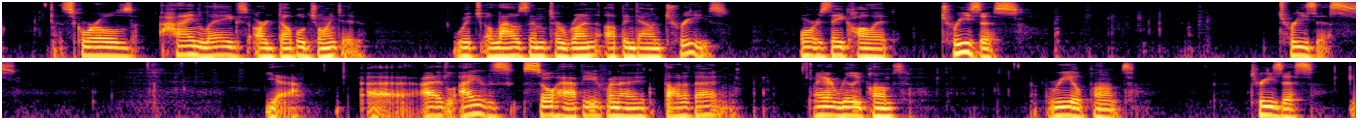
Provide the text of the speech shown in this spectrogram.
squirrels' hind legs are double jointed, which allows them to run up and down trees, or as they call it, treesus. Treesus. Yeah. Uh, I I was so happy when I thought of that. I got really pumped. Real pumped. Treesus.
